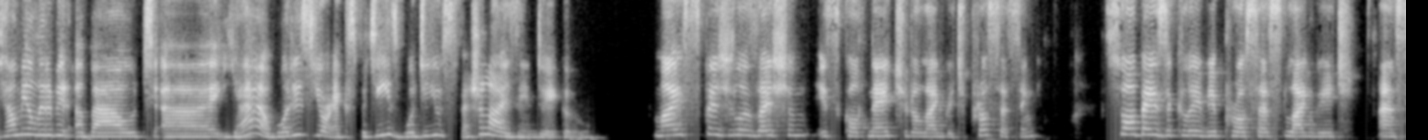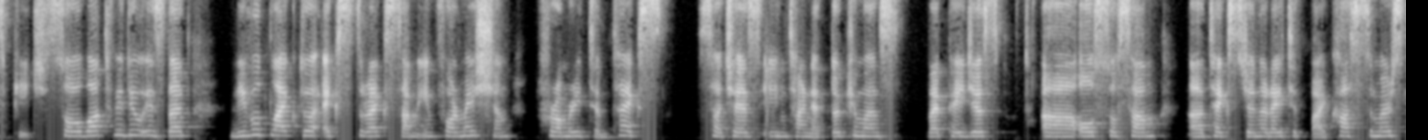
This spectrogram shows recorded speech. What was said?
tell me a little bit about uh, yeah what is your expertise? What do you specialize in Duygu my specialization is called natural language processing. So basically we process language and speech. So what we do is that we would like to extract some information from written text such as internet documents web pages uh, also some uh, text generated by customers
